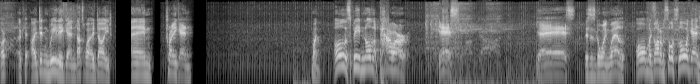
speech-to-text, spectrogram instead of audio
oh, okay. I didn't wheelie again. That's why I died. Um, try again. Come on. All the speed and all the power. Yes. Yes. This is going well. Oh my god, I'm so slow again.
